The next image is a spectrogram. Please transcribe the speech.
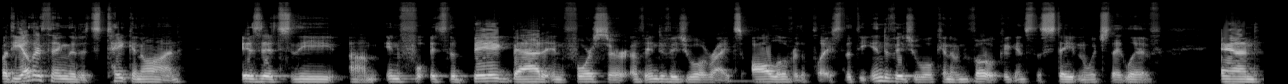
But the other thing that it's taken on is it's the um, it's the big bad enforcer of individual rights all over the place that the individual can invoke against the state in which they live and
